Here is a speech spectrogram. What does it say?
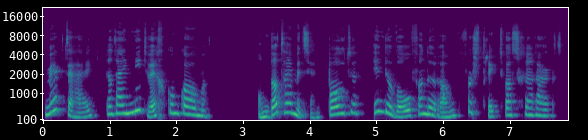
merkte hij dat hij niet weg kon komen, omdat hij met zijn poten in de wol van de ram verstrikt was geraakt.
